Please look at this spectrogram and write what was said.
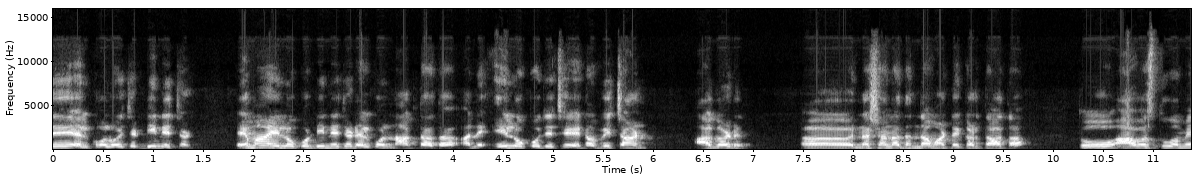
જે એલ્કોહોલ હોય છે ડીનેચર્ડ એમાં એ લોકો ડીનેચર્ડ એલ્કોહોલ નાખતા હતા અને એ લોકો જે છે એનો વેચાણ આગળ નશાના ધંધા માટે કરતા હતા. તો આ વસ્તુ અમે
